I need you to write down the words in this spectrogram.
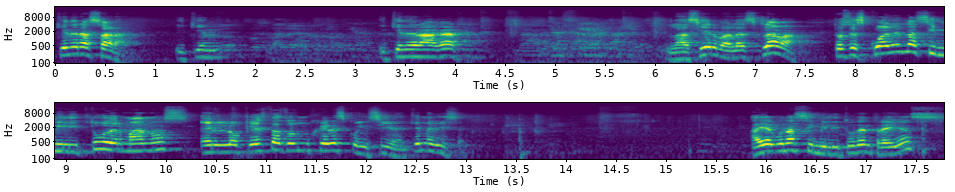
¿Quién era Sara? ¿Y quién, ¿y quién era Agar? La sierva, la esclava. Entonces, ¿cuál es la similitud, hermanos, en lo que estas dos mujeres coinciden? ¿Quién me dice? ¿Hay alguna similitud entre ellas?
